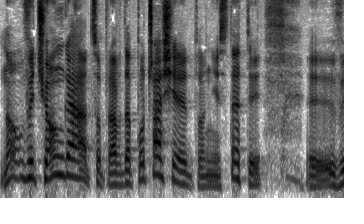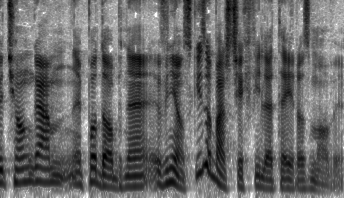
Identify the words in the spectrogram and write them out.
no wyciąga, co prawda po czasie, to niestety, e, wyciąga podobne wnioski. Zobaczcie chwilę tej rozmowy.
